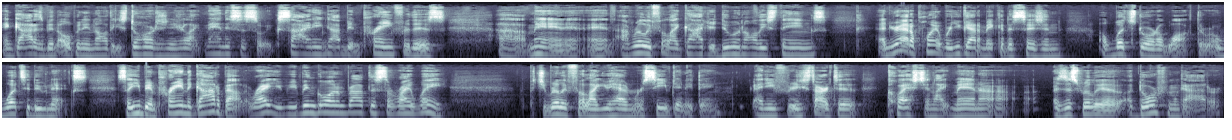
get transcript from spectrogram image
and God has been opening all these doors, and you're like, man, this is so exciting. I've been praying for this, uh, man, and I really feel like God, you're doing all these things, and you're at a point where you got to make a decision of which door to walk through or what to do next. So you've been praying to God about it, right? You've been going about this the right way, but you really feel like you haven't received anything and you, start to question like man uh, is this really a, a, door from god? Or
